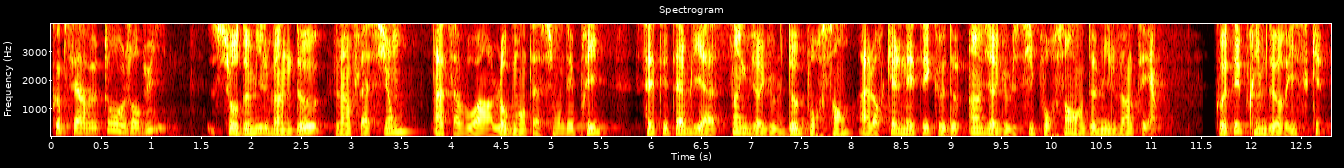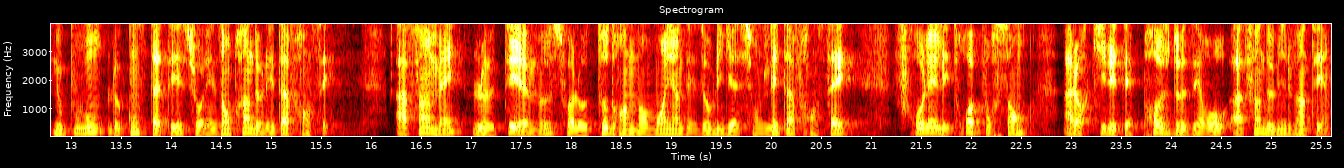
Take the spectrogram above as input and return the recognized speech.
Qu'observe-t-on aujourd'hui? Sur 2022, l'inflation, à savoir l'augmentation des prix, s'est établie à 5,2% alors qu'elle n'était que de 1,6% en 2021. Côté prime de risque, nous pouvons le constater sur les emprunts de l'État français. À fin mai, le TME, soit le taux de rendement moyen des obligations de l'État français, frôlait les 3% alors qu'il était proche de zéro à fin 2021.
